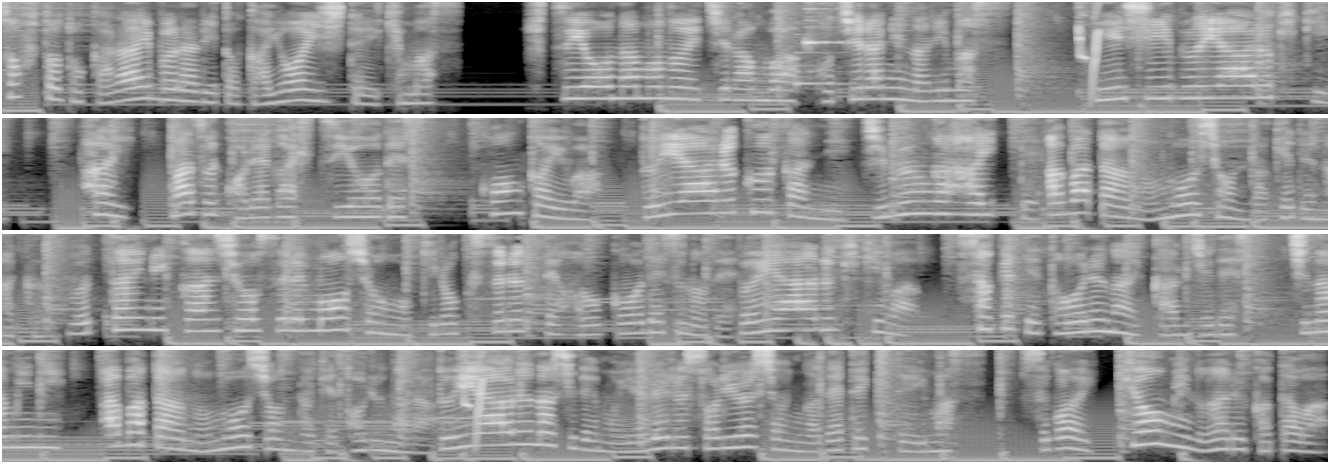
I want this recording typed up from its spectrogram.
ソフトとかライブラリとか用意していきます。必要なもの一覧はこちらになります。PCVR 機器。はい、まずこれが必要です。今回は VR 空間に自分が入ってアバターのモーションだけでなく物体に干渉するモーションを記録するって方向ですので VR 機器は避けて通れない感じです。ちなみにアバターのモーションだけ撮るなら VR なしでもやれるソリューションが出てきています。すごい、興味のある方は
